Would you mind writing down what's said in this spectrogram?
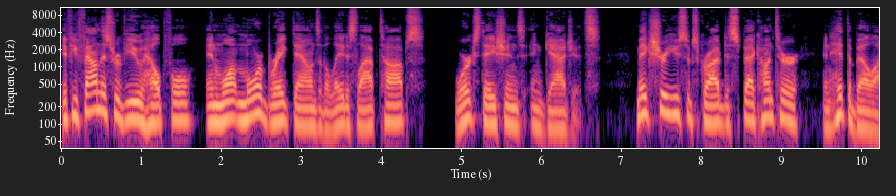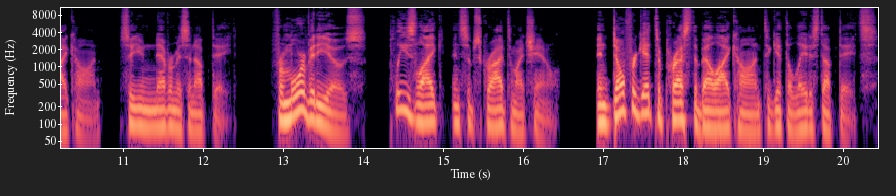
If you found this review helpful and want more breakdowns of the latest laptops, workstations, and gadgets, make sure you subscribe to Spec Hunter and hit the bell icon so you never miss an update. For more videos, please like and subscribe to my channel. And don't forget to press the bell icon to get the latest updates.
